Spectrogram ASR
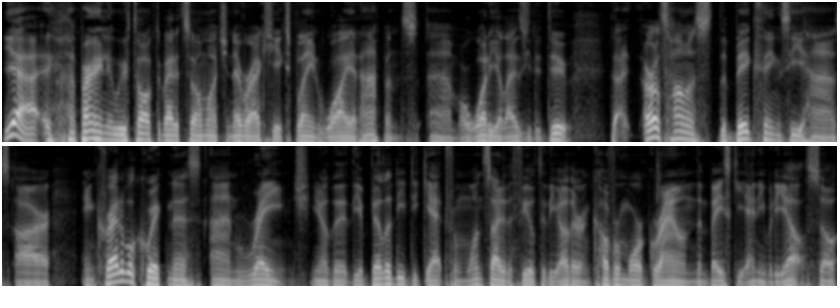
Yeah, apparently we've talked about it so much and never actually explained why it happens um, or what he allows you to do. The, Earl Thomas, the big things he has are incredible quickness and range. You know, the, the ability to get from one side of the field to the other and cover more ground than basically anybody else. So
